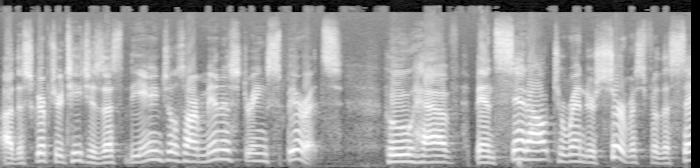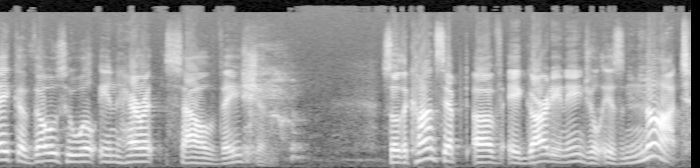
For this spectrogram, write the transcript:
uh, the scripture teaches us the angels are ministering spirits who have been sent out to render service for the sake of those who will inherit salvation. So the concept of a guardian angel is not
